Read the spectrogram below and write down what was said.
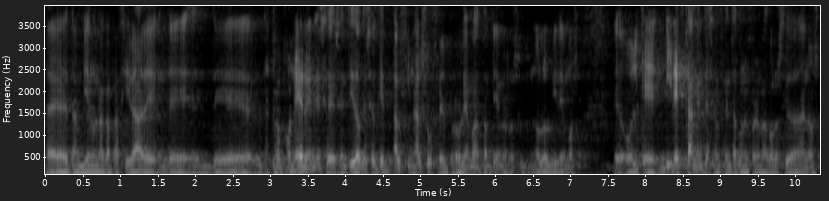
eh, también una capacidad de, proponer en ese sentido, que es el que al final sufre el problema, también no lo, olvidemos, eh, o el que directamente se enfrenta con el problema con los ciudadanos.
